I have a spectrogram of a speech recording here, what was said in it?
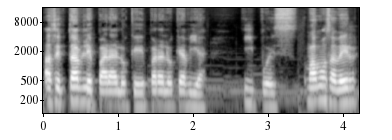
aceptable para lo que, para lo que había. Y pues vamos a ver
